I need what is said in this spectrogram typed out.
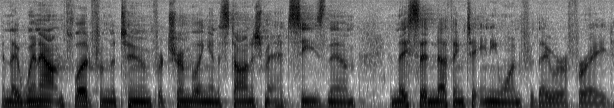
And they went out and fled from the tomb, for trembling and astonishment had seized them, and they said nothing to anyone, for they were afraid.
